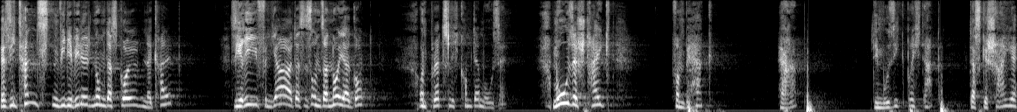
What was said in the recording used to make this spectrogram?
Ja, sie tanzten wie die Wilden um das goldene Kalb. Sie riefen, ja, das ist unser neuer Gott. Und plötzlich kommt der Mose. Mose steigt vom Berg herab. Die Musik bricht ab. Das Geschreie,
